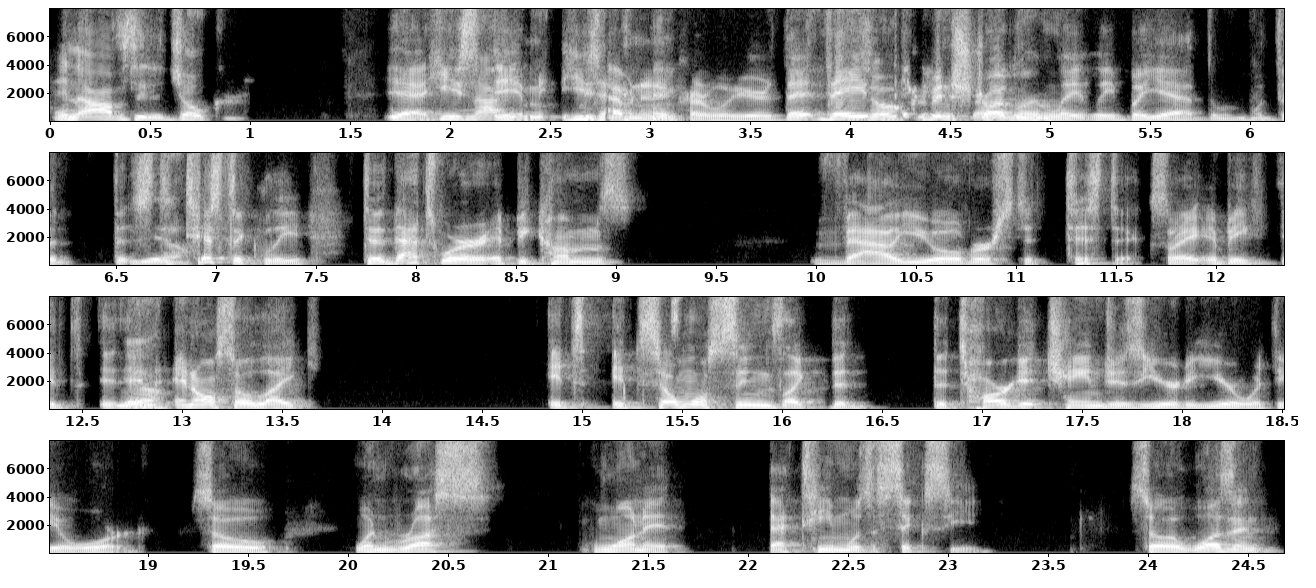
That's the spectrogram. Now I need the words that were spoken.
and obviously the Joker. Yeah, he's Not- he's having an incredible year. They they they've been struggling lately, but yeah, the the, the Yeah. statistically, that's where it becomes value over statistics, right? It be it's it, Yeah. and, and also like it's it's almost seems like the the target changes year to year with the award. So when Russ won it, that team was a six seed. So it wasn't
